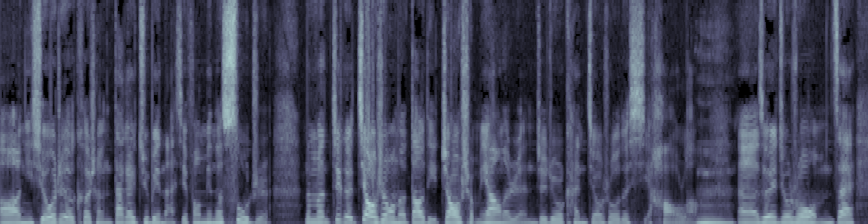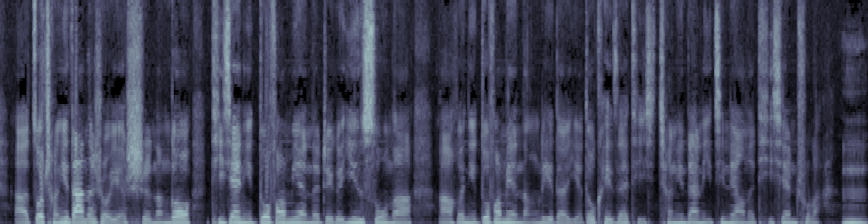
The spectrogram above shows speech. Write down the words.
哦，你学过这个课程，你大概具备哪些方面的素质？那么这个教授呢，到底招什么样的人？这就是看教授的喜好了。嗯呃，所以就是说我们在啊、呃做成绩单的时候，也是能够体现你多方面的这个因素呢，啊、和你多方面能力的，也都可以在体成绩单里尽量的体现出来。嗯，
